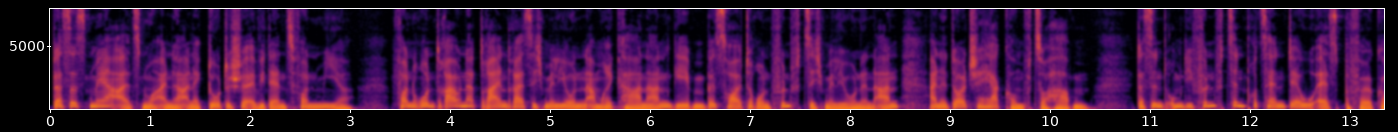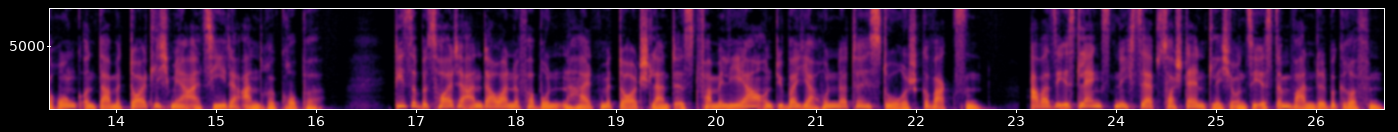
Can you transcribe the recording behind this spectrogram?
Das ist mehr als nur eine anekdotische Evidenz von mir. Von rund 333 Millionen Amerikanern geben bis heute rund 50 Millionen an, eine deutsche Herkunft zu haben. Das sind um die 15 Prozent der US-Bevölkerung und damit deutlich mehr als jede andere Gruppe. Diese bis heute andauernde Verbundenheit mit Deutschland ist familiär und über Jahrhunderte historisch gewachsen. Aber sie ist längst nicht selbstverständlich und sie ist im Wandel begriffen.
